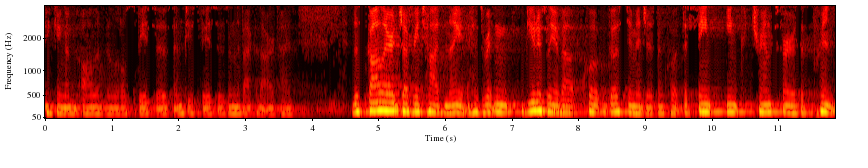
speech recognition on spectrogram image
thinking of all of the little spaces, empty spaces in the back of the archive. The scholar Jeffrey Todd Knight has written beautifully about, quote, ghost images, unquote, the faint ink transfers of print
